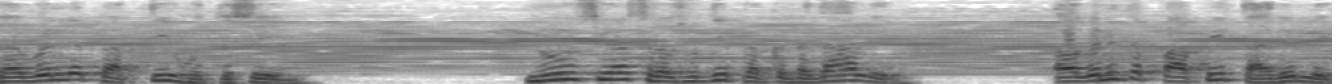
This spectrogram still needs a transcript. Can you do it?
कैवल्य प्राप्ती होतसे. नृसिंह सरस्वती प्रकट झाले अगणित पापी तारिले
